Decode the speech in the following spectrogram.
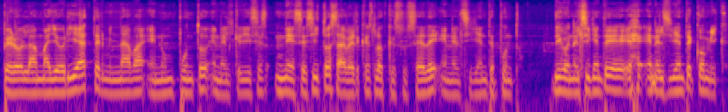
pero la mayoría terminaba en un punto en el que dices, necesito saber qué es lo que sucede en el siguiente punto. Digo, en el siguiente, en el siguiente cómic.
